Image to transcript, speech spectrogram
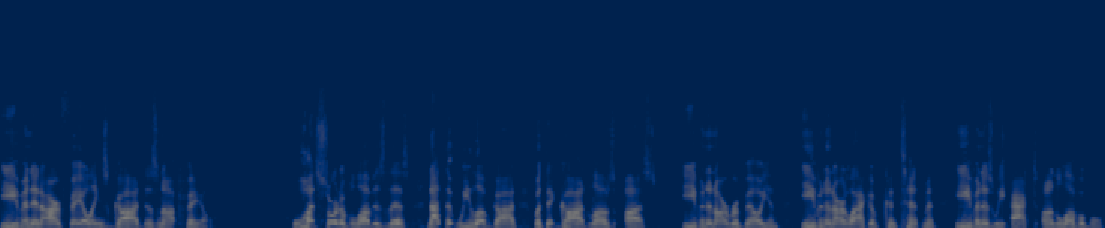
Even in our failings, God does not fail. What sort of love is this? Not that we love God, but that God loves us, even in our rebellion, even in our lack of contentment, even as we act unlovable.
